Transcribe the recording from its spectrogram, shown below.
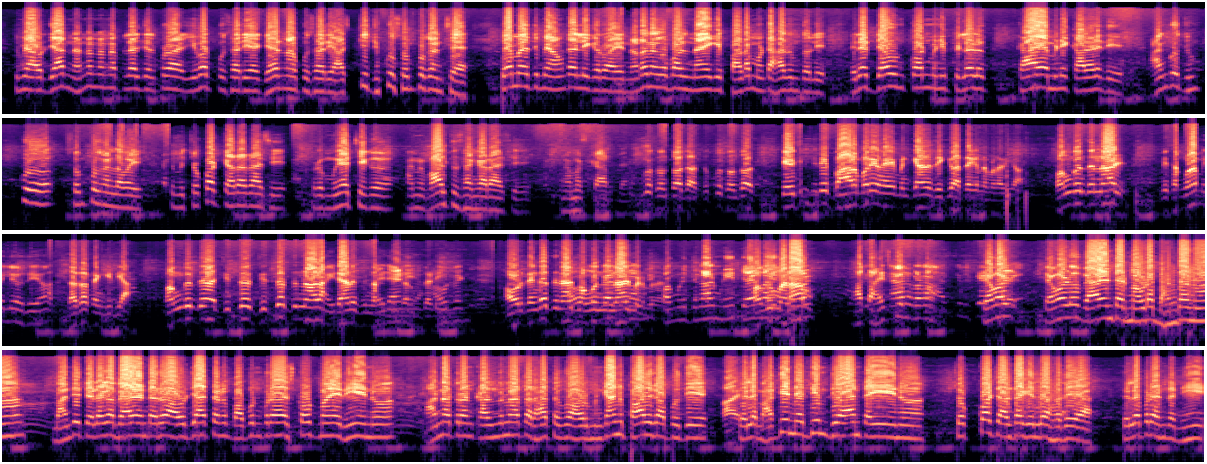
तुम्हें ना पिल जलपुर पूसारी गेरना पूसारी अस्क झुक्कू सोंप कणसे अवटाली गुरा नड़न गोपाल नायक पड़म हादम तोली डेवन को पिल कायमणि कल अंगु झुक्कू सोंप कणल वही तुम्हें चुकोट कर राशि. मुयच आम वालत संघ राशि. नमस्कार पारंपर्य दादा संगीत ಪಂಗುನ ದಿನ ಚಿತ್ತ ಚಿತ್ತ ತಿನ್ನಾಳ ಐಡ್ಯಾನ ತಿನ್ನಾಳ ಅವ್ರ ತೆಂಗ ತಿನ್ನಾಳ ಮಣಿ ಮೇಡಮ್. ಆತ ಐಸ್ ಕ್ರೀಮ್ ಮಾವಡ ಬಂದಾನು. ಬಂದಿ ತೆಳಗ ಬ್ಯಾಡ್ ಅಂಟಾರು ಅವ್ರ ಜಾತನ ಬಾಬುನ್ಪುರ ಸ್ಕೌಟ್ ಮನೆ ರೀನು. ಅನ್ನ ಹತ್ರ ಕಂದನಾಥರ ಹಾತಗು ಅವ್ರ ಮುಂಗಾನ ಪಾದಗಾಪುದಿ. ಎಲ್ಲ ಮದ್ದಿ ನದ್ದಿಮ್ ಏನು ಚೊಕ್ಕು ಚೊಕ್ಕೋ ಚಲ್ದಾಗಿಲ್ಲ ಹೃದಯ. ಪುರ ಅಂದ ನೀ.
